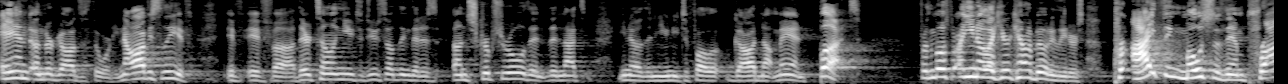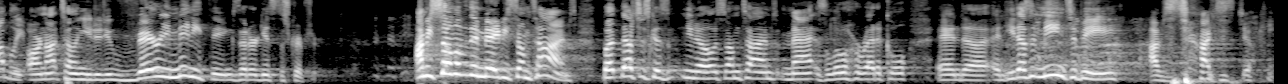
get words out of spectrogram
and under God's authority. Now, obviously, if, if, if uh, they're telling you to do something that is unscriptural, then, then, that's, you know, then you need to follow God, not man. But for the most part, you know, like your accountability leaders, I think most of them probably are not telling you to do very many things that are against the scripture. I mean, some of them maybe sometimes, but that's just because, you know, sometimes Matt is a little heretical and, uh, and he doesn't mean to be. I'm just, I'm just joking.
